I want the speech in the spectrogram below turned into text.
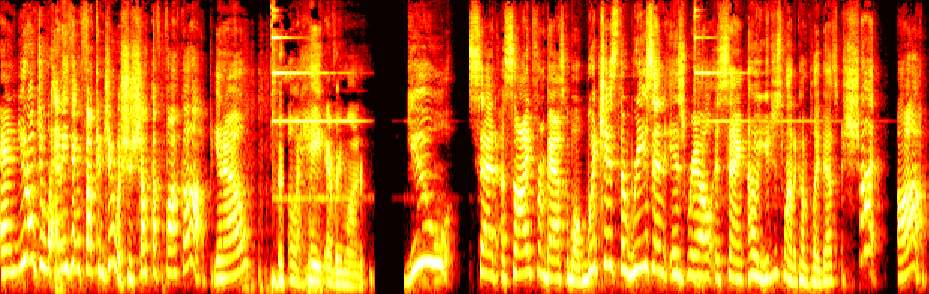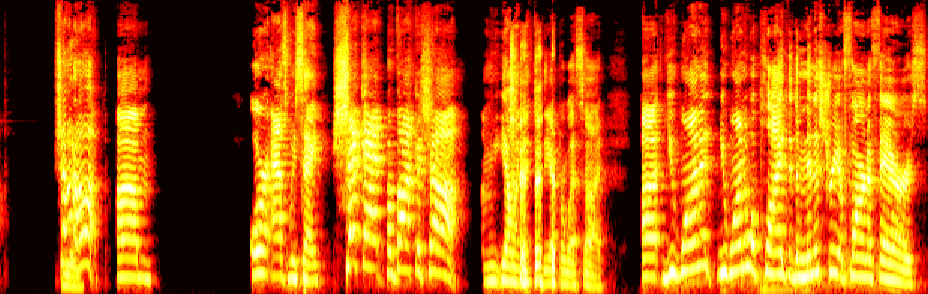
And you don't do anything fucking Jewish. Just shut the fuck up, you know? oh, I hate everyone. You said, aside from basketball, which is the reason Israel is saying, oh, you just want to come play basketball. Shut up. Shut Yeah. up. Um, or as we say, Sheket Babakasha. I'm yelling it to the Upper West Side. Uh, you want it, you want to apply to the Ministry of Foreign Affairs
